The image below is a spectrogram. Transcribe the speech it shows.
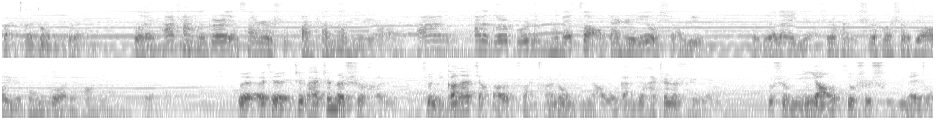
反传统民对谣。，对他唱的歌也算是反传统民谣。他他的歌不是那么特别燥，但是也有旋律，我觉得也是很适合社交与工作这方面的。对。对，而且这个还真的是很，就你刚才讲到的反传统民谣，我感觉还真的是这个样子。就是民谣就是属于那种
